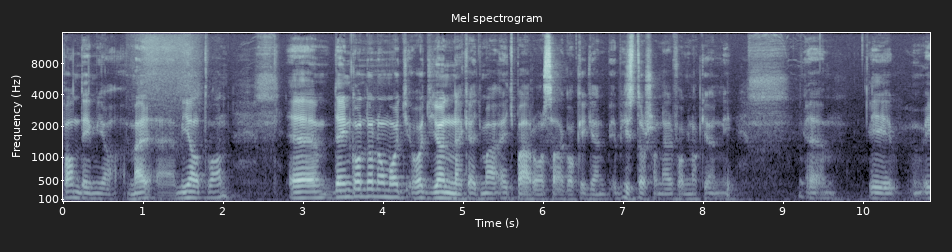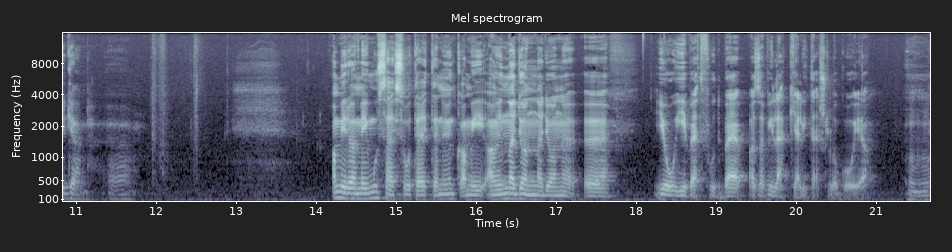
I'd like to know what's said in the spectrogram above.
pandémia miatt van. De én gondolom, hogy, hogy jönnek egy, egy pár országok, igen, biztosan el fognak jönni. É, igen. Amiről még muszáj szót ejtenünk, ami, ami nagyon-nagyon jó évet fut be, az a világkiállítás logója. Uh-huh.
